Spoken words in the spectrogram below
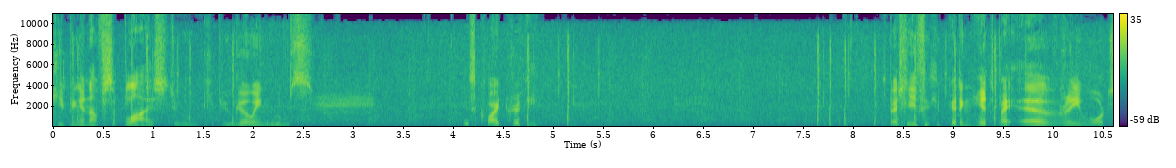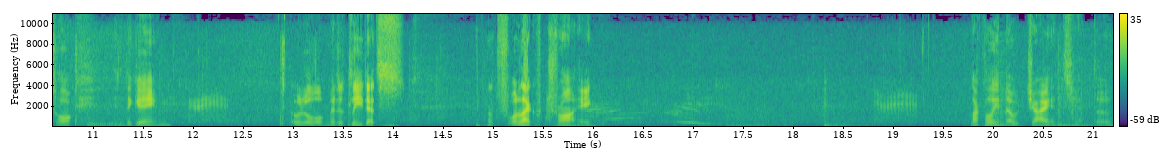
keeping enough supplies to keep you going, oops, is quite tricky. Especially if you keep getting hit by every Wartok in the game. Although admittedly that's not for lack of trying. Luckily no giants yet though.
